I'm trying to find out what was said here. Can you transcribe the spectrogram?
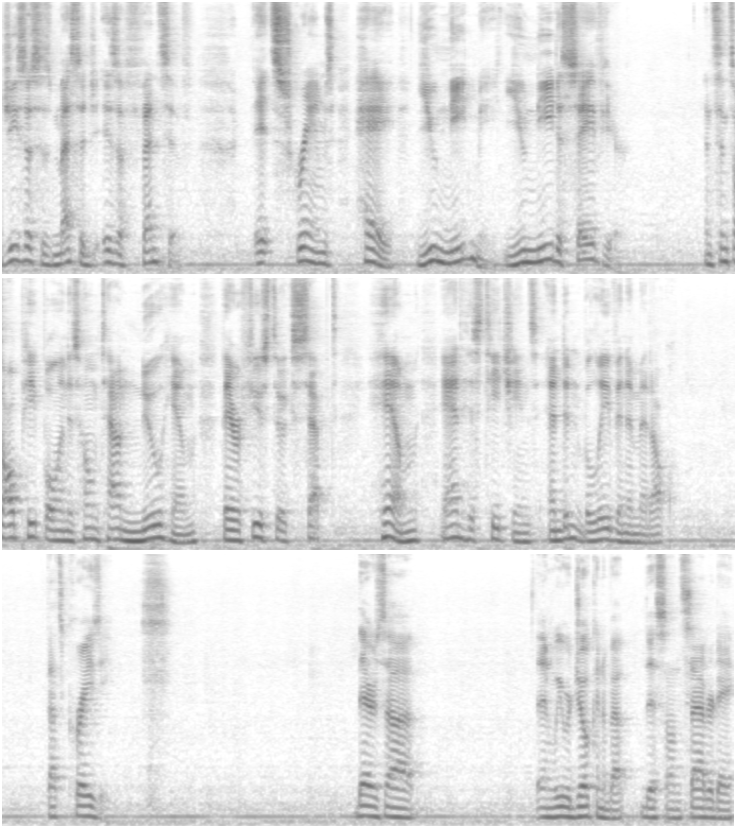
Jesus' message is offensive. It screams, hey, you need me. You need a Savior. And since all people in his hometown knew him, they refused to accept him and his teachings and didn't believe in him at all. That's crazy. There's uh and we were joking about this on Saturday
